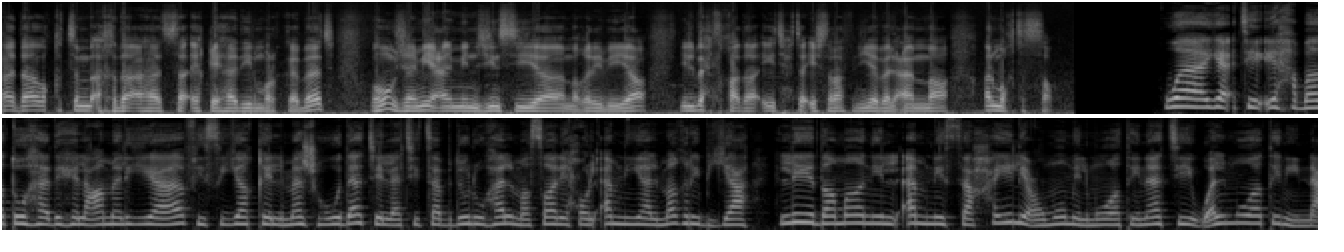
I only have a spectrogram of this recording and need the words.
هذا وقد تم اخضاع سائقي هذه المركبات وهم جميعا من جنسية مغربية للبحث القضائي تحت إشراف النيابة العامة المختصة. ويأتي إحباط هذه العملية في سياق المجهودات التي تبذلها المصالح الأمنية المغربية لضمان الأمن الصحي لعموم المواطنات والمواطنين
